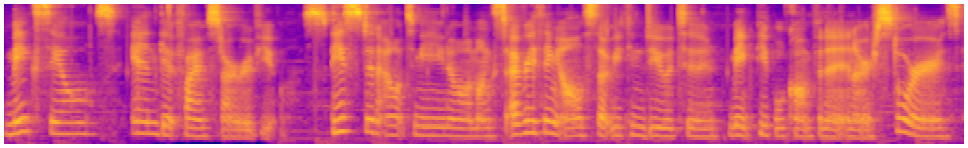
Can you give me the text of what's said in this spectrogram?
Make sales and get five-star reviews. These stood out to me, you know, amongst everything else that we can do to make people confident in our stores.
